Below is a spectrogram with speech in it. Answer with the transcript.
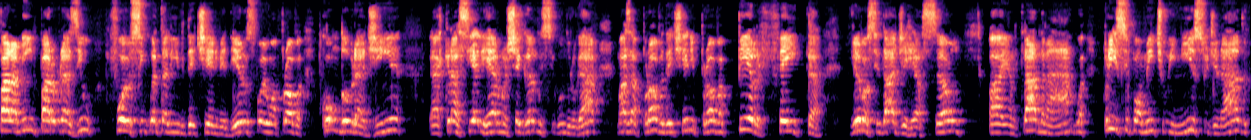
para mim, para o Brasil, foi o 50 livre de Etienne Medeiros. Foi uma prova com dobradinha. A Graciele Herman chegando em segundo lugar, mas a prova de Etienne, prova perfeita. Velocidade de reação, a entrada na água, principalmente o início de nado.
